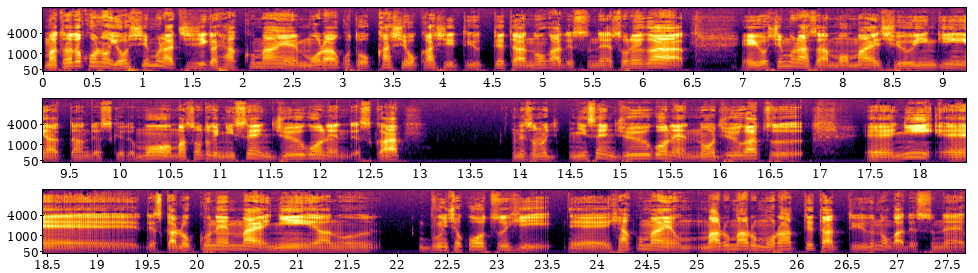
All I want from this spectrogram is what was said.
まあただこの吉村知事が100万円もらうことおかしいおかしいって言ってたのがですね、それが、え、吉村さんも前衆院議員やったんですけども、まあ、その時2015年ですか、で、その2015年の10月、え、に、えー、ですか、6年前に、あの、文書交通費、えー、100万円を丸々もらってたっていうのがですね、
